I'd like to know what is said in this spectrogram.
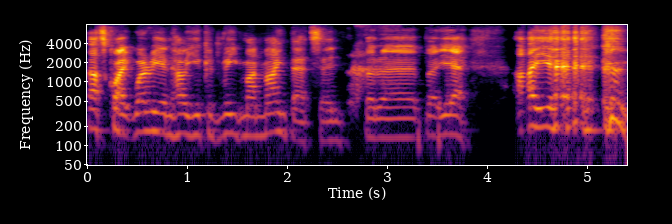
that's quite worrying how you could read my mind there, Tim. But uh, but yeah, I uh,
